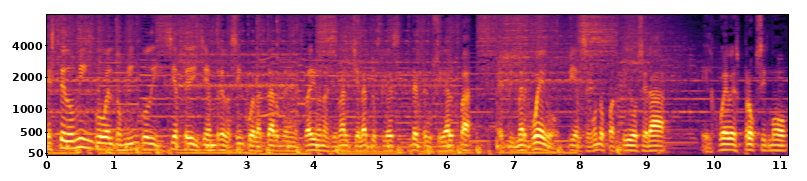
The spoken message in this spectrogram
este domingo, el domingo 17 de diciembre a las 5 de la tarde en el Estadio Nacional Chelatucles de Tegucigalpa, el primer juego y el segundo partido será el jueves próximo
